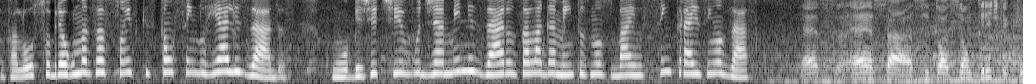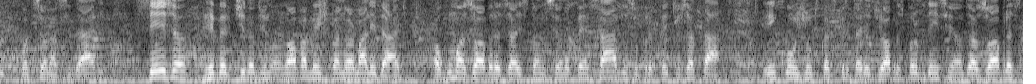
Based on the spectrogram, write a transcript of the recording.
e falou sobre algumas ações que estão sendo realizadas com o objetivo de amenizar os alagamentos nos bairros centrais em Osasco essa, essa situação crítica que aconteceu na cidade seja revertida de, novamente para a normalidade. Algumas obras já estão sendo pensadas, o prefeito já está, em conjunto com a Secretaria de Obras, providenciando as obras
